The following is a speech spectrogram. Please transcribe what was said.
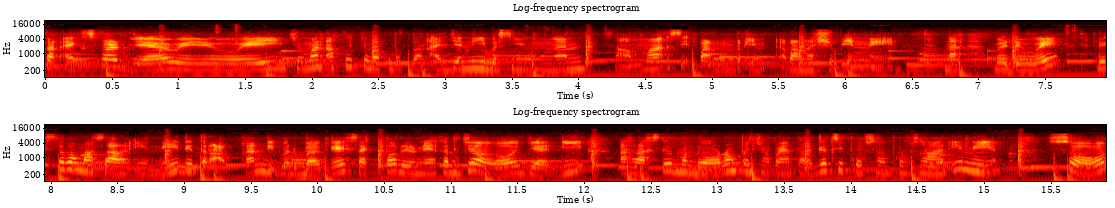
Bukan expert ya by the way cuman aku cuma kebetulan aja nih bersinggungan sama si partner in, partnership ini. Nah by the way riset pemasaran ini diterapkan di berbagai sektor di dunia kerja loh. Jadi alhasil mendorong pencapaian target si perusahaan-perusahaan ini. So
